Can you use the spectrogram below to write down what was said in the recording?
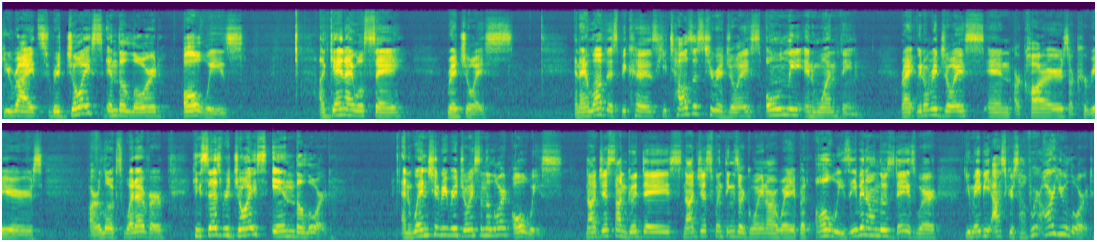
He writes, Rejoice in the Lord always. Again, I will say, rejoice. And I love this because he tells us to rejoice only in one thing, right? We don't rejoice in our cars, our careers, our looks, whatever. He says, rejoice in the Lord. And when should we rejoice in the Lord? Always. Not just on good days, not just when things are going our way, but always, even on those days where you maybe ask yourself, Where are you, Lord?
